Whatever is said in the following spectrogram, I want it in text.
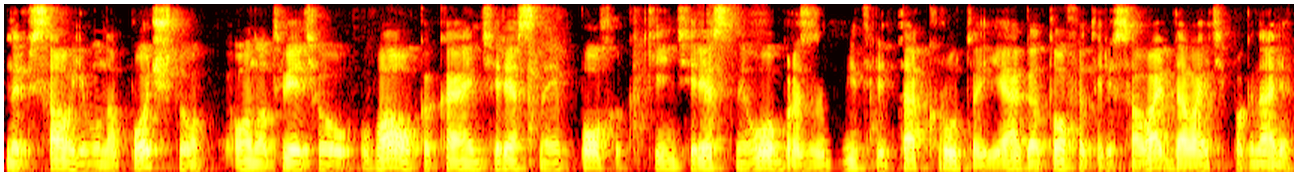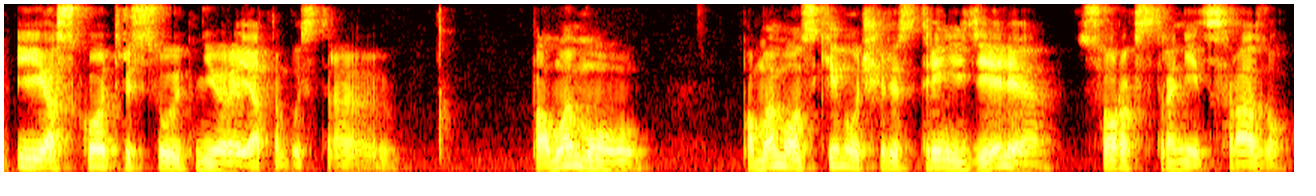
написал ему на почту, он ответил, вау, какая интересная эпоха, какие интересные образы, Дмитрий, так круто, я готов это рисовать, давайте, погнали. И Аскольд рисует невероятно быстро. По-моему, по-моему, он скинул через три недели 40 страниц сразу.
